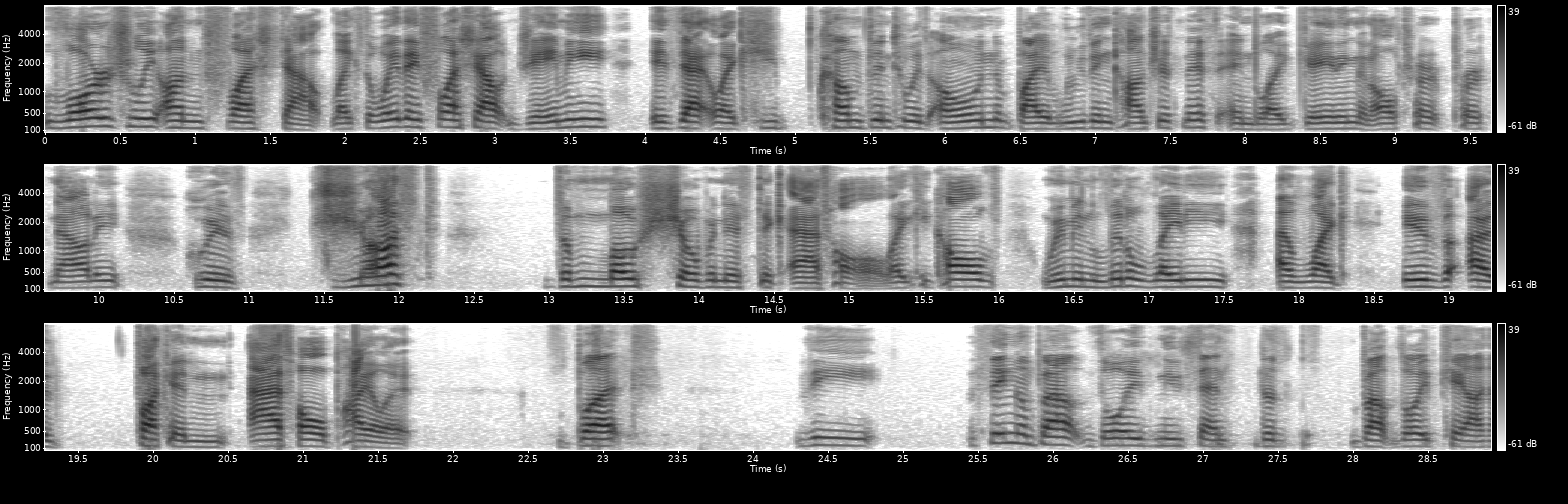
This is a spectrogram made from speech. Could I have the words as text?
largely unfleshed out. Like the way they flesh out Jamie is that like he comes into his own by losing consciousness and like gaining an alternate personality who is just the most chauvinistic asshole. Like he calls women little lady and like is a fucking asshole pilot. But the thing about Zoid New Cent the about Zoid Chaos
